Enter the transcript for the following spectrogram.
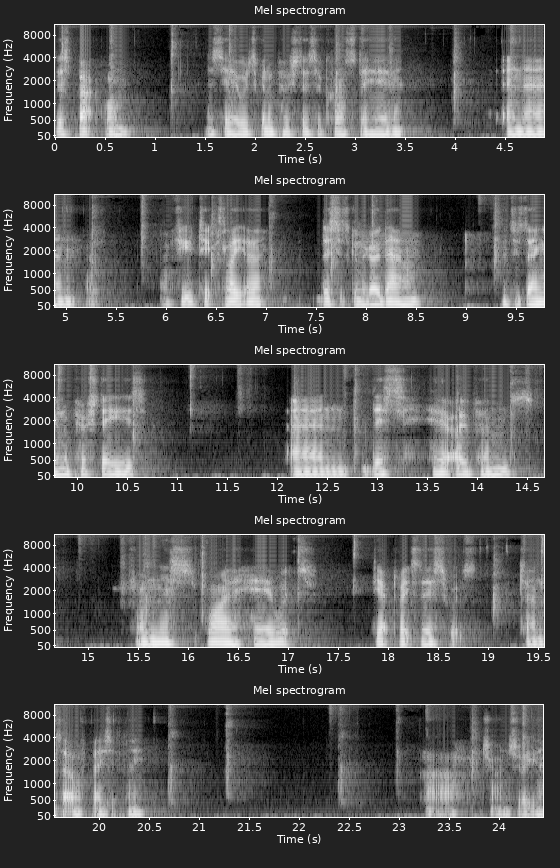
this back one this here, we're just gonna push this across to here. And then a, a few ticks later this is gonna go down which is then gonna push these and this here opens from this wire here which deactivates this which turns that off basically. Uh, try and show you.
